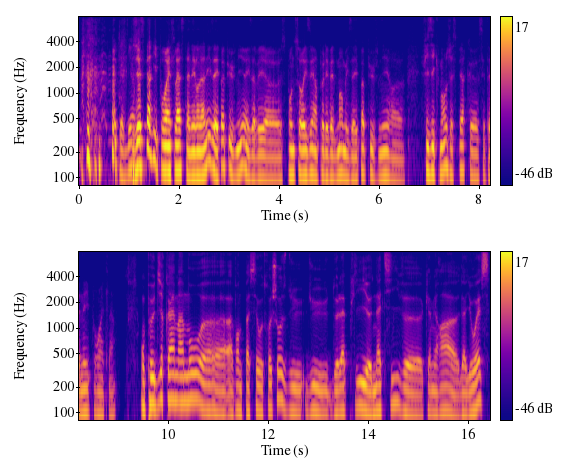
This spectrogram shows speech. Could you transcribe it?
J'espère qu'ils pourront être là cette année. L'an dernier, ils n'avaient pas pu venir. Ils avaient euh, sponsorisé un peu l'événement, mais ils n'avaient pas pu venir euh, physiquement. J'espère que cette année, ils pourront être là. On peut dire quand même un mot euh, avant de passer à autre chose du, du de l'appli native euh, caméra d'iOS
